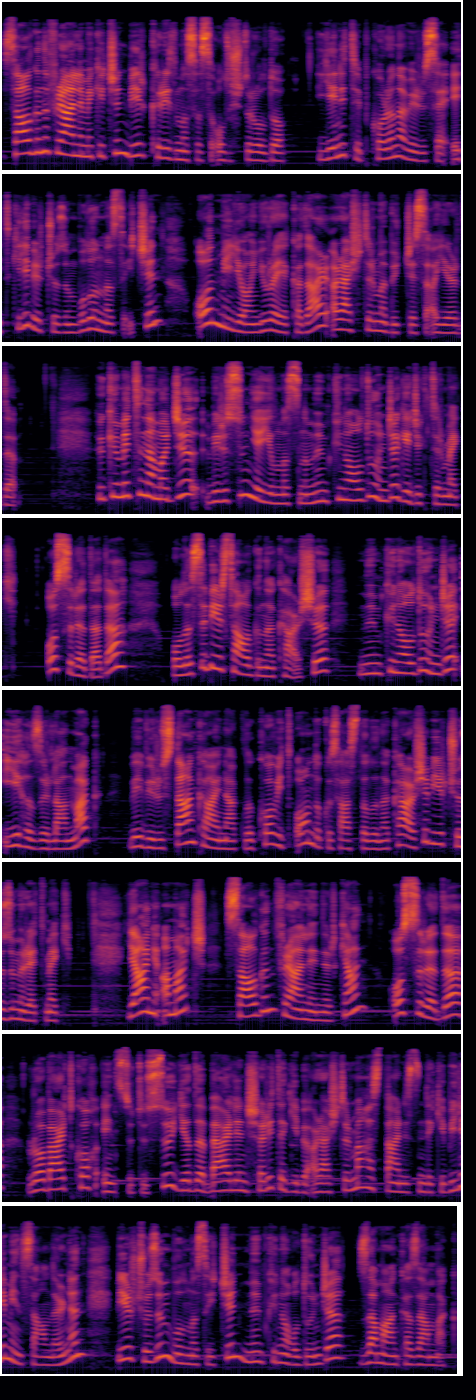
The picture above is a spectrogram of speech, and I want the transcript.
Salgını frenlemek için bir kriz masası oluşturuldu. Yeni tip koronavirüse etkili bir çözüm bulunması için 10 milyon euroya kadar araştırma bütçesi ayırdı. Hükümetin amacı virüsün yayılmasını mümkün olduğunca geciktirmek. O sırada da olası bir salgına karşı mümkün olduğunca iyi hazırlanmak ve virüsten kaynaklı COVID-19 hastalığına karşı bir çözüm üretmek. Yani amaç salgın frenlenirken o sırada Robert Koch Enstitüsü ya da Berlin Charité gibi araştırma hastanesindeki bilim insanlarının bir çözüm bulması için mümkün olduğunca zaman kazanmak.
